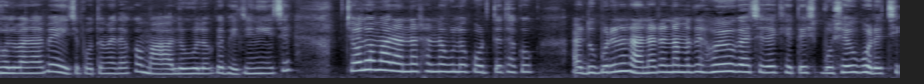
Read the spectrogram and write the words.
ঝোল বানাবে। এই যে প্রথমে দেখো, মা আলুগুলোকে ভেজে নিয়েছে। চলো মা রান্না ঠান্নাগুলো করতে থাকুক। আর দুপুরে না রান্না টান্না আমাদের হয়েও গেছে, যে খেতে বসেও পড়েছি।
